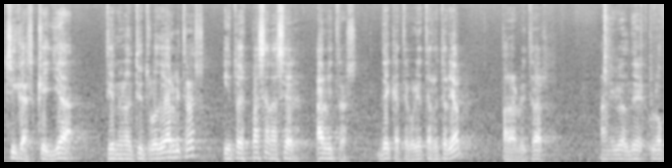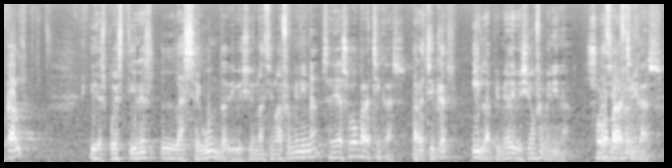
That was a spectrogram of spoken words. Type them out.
chicas que ya tienen el título de árbitras y entonces pasan a ser árbitras de categoría territorial para arbitrar a nivel de local y después tienes la segunda división nacional femenina. Sería solo para chicas. Para chicas y la primera división femenina. Solo para chicas.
